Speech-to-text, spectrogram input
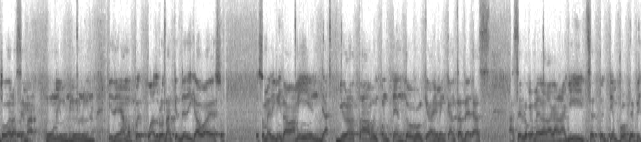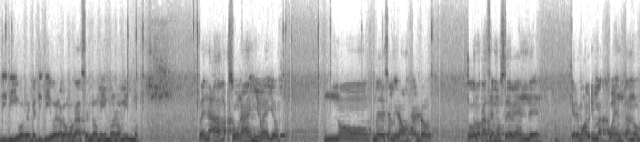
Toda la semana, uno y uno y uno y uno. Y teníamos pues cuatro tanques dedicados a eso. Eso me limitaba a mí, ya, yo no estaba muy contento porque a mí me encanta hacer lo que me da la gana aquí, excepto el tiempo repetitivo, repetitivo, era como que hacer lo mismo, lo mismo. Pues nada, pasó un año, ellos no me decían, mira Juan Carlos, todo lo que hacemos se vende, queremos abrir más cuentas, ¿no?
